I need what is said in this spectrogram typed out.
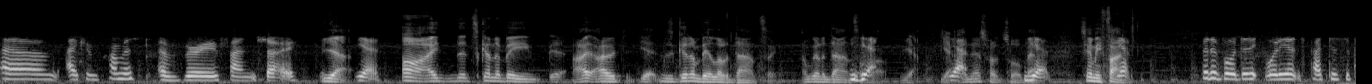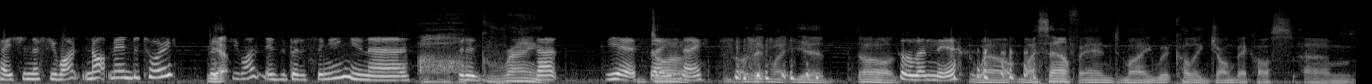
um, I can promise a very fun show. yeah. Yes. Oh, I, it's going to be. I, I would- yeah. There's going to be a lot of dancing. I'm going to dance. Yeah. A lot. Yeah. Yeah. Yeah. And that's what it's all about. Yeah. It's going to be fun. Yep. Bit of audi- audience participation if you want. Not mandatory, but Yep. if you want, there's a bit of singing and a Oh, bit of great. that. Yeah, so Don't- you know, oh, that might, yeah. Oh, it's all in there. well, myself and my work colleague John Beckhouse, um,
